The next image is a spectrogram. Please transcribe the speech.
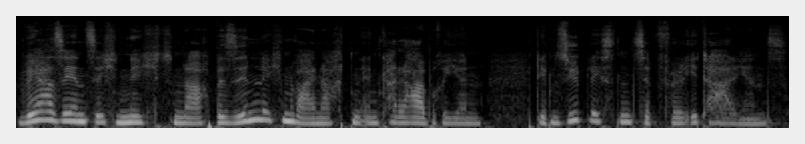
Wer sehnt sich nicht nach besinnlichen Weihnachten in Kalabrien, dem südlichsten Zipfel Italiens?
